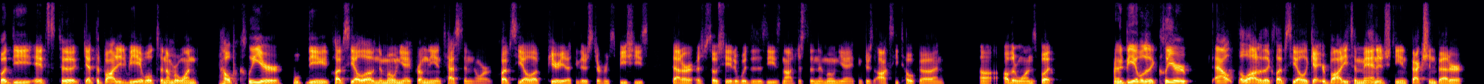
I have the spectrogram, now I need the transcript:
but the it's to get the body to be able to number one help clear the Klebsiella pneumoniae from the intestine or Klebsiella period. I think there's different species that are associated with the disease, not just the pneumonia. I think there's Oxytoca and uh, other ones, but it would be able to clear out a lot of the Klebsiella, get your body to manage the infection better,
